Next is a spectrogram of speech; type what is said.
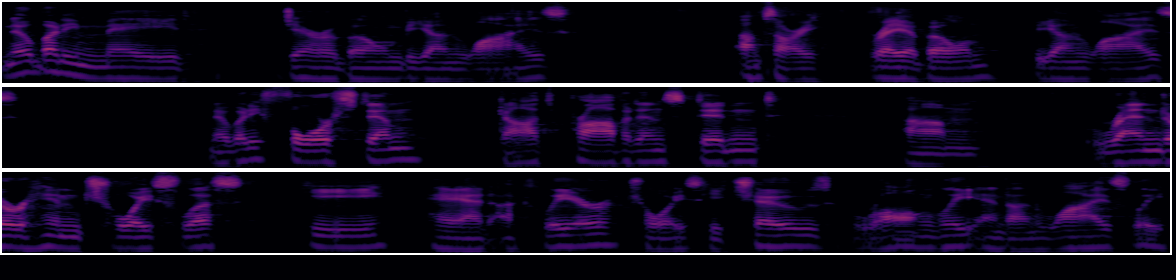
Nobody made Jeroboam be unwise. I'm sorry, Rehoboam be unwise. Nobody forced him. God's providence didn't um, render him choiceless. He had a clear choice. He chose wrongly and unwisely,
